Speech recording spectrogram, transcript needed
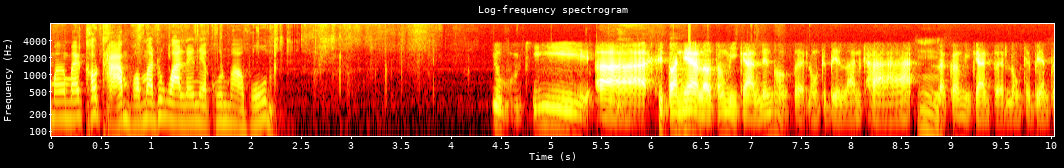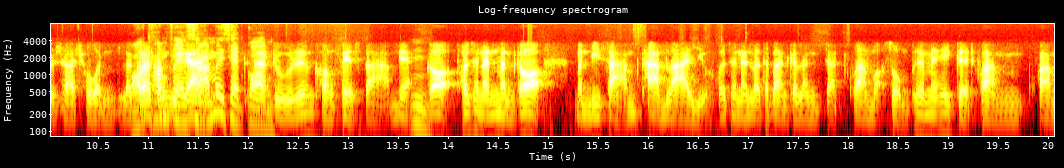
ไม่ไม่เขาถามผมมาทุกวันเลยเนี่ยคุณเผ่าภูมิ อยู่ที่อ่าคือตอนเนี้ยเราต้องมีการเรื่องของเปิดลงทะเบียนร้านค้า อืมแล้วก็มีการเปิดลงทะเบียนประชาชน แล้วอ๋ก็อต้องมีทำเฟสการสามไม่เสร็จก่อนดูเรื่องของเฟสสามเนี่ย อืม ก็เพราะฉะนั้นมันก็มันมีสามไทม์ไลน์อยู่ เพราะฉะนั้นรัฐบาลกำลังจัดความเหมาะสมเพื่อไม่ให้เกิดความความ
